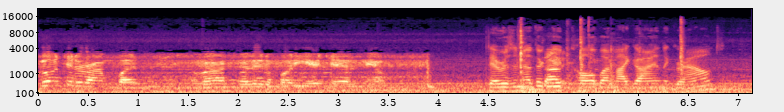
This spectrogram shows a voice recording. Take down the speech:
Going to the wrong button. I'm asking a little buddy here tells me. There was another Got good it. call by my guy on the ground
